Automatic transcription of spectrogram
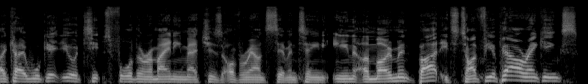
Okay, we'll get your tips for the remaining matches of round 17 in a moment, but it's time for your power rankings.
